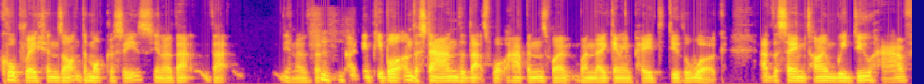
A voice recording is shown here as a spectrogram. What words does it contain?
corporations aren't democracies you know that that you know that i think people understand that that's what happens when when they're getting paid to do the work at the same time we do have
